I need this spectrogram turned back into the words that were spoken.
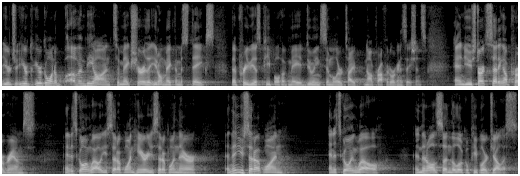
you're, you're, you're going above and beyond to make sure that you don't make the mistakes that previous people have made doing similar type nonprofit organizations. And you start setting up programs, and it's going well. You set up one here, you set up one there, and then you set up one, and it's going well, and then all of a sudden, the local people are jealous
